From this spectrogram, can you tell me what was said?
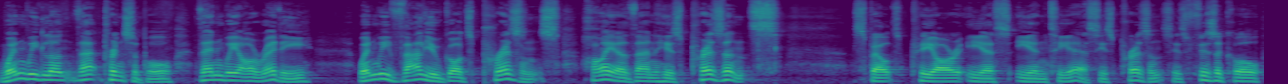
when we learn that principle, then we are ready. When we value God's presence higher than his presence, spelt P R E S E N T S, His presence, His physical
